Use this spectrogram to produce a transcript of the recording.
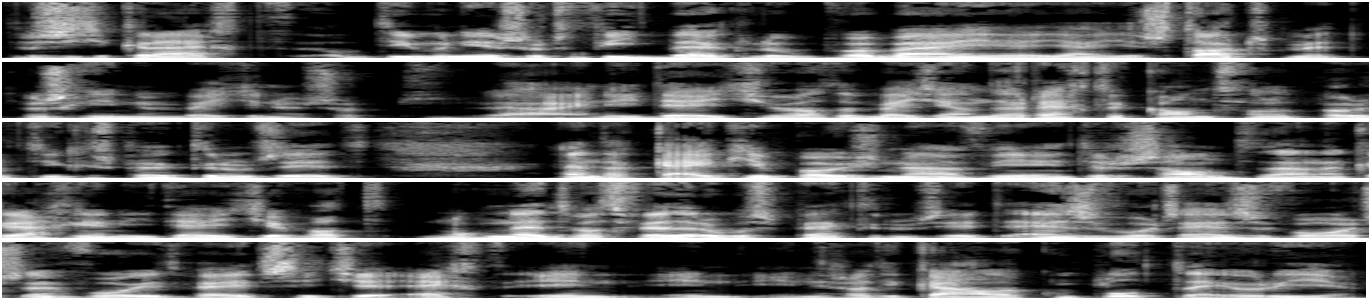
Dus je krijgt op die manier een soort feedback loop, waarbij je, ja, je start met misschien een beetje een soort, ja, een ideetje wat een beetje aan de rechterkant van het politieke spectrum zit. En dan kijk je een poosje naar, vind je interessant. En dan krijg je een ideetje wat nog net wat verder op het spectrum zit, enzovoorts, enzovoorts. En voor je het weet zit je echt in, in, in radicale complottheorieën.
